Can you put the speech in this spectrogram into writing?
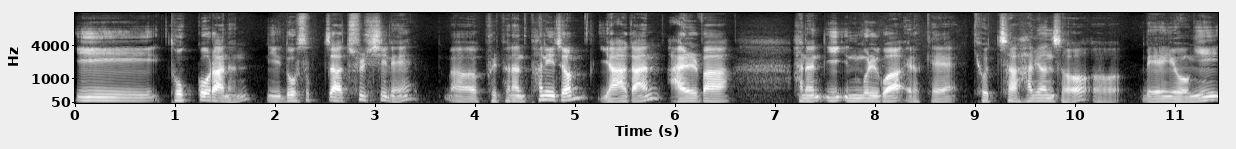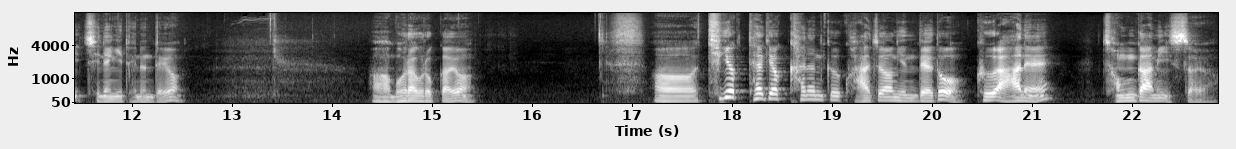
이 독고라는 이 노숙자 출신의 어, 불편한 편의점 야간 알바 하는 이 인물과 이렇게 교차하면서 어, 내용이 진행이 되는데요. 어, 뭐라 그럴까요? 어, 티격태격하는 그 과정인데도 그 안에 정감이 있어요.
